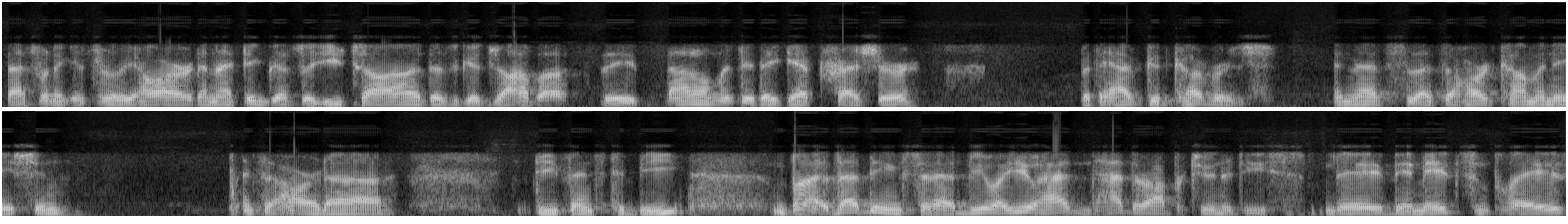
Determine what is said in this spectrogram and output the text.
that's when it gets really hard. And I think that's what Utah does a good job of. They not only do they get pressure, but they have good coverage, and that's that's a hard combination. It's a hard uh, defense to beat. But that being said, BYU had had their opportunities. They they made some plays.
